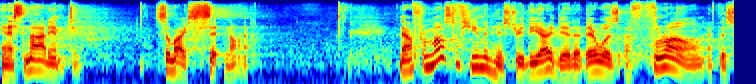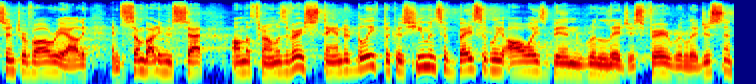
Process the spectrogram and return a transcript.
and it's not empty. Somebody's sitting on it. Now, for most of human history, the idea that there was a throne at the center of all reality and somebody who sat on the throne was a very standard belief because humans have basically always been religious, very religious. And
